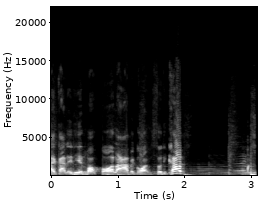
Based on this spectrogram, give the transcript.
รายการ ATN Box ขอลาไปก่อน สวัสดีครับ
